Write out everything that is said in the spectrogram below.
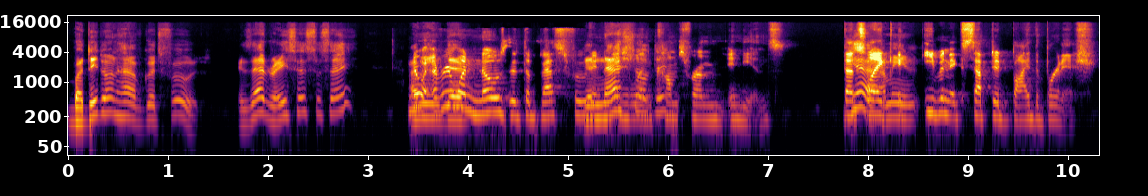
but they don't have good food. Is that racist to say? No, I mean, everyone knows that the best food the in England di- comes from Indians. That's yeah, like I mean, even accepted by the British.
